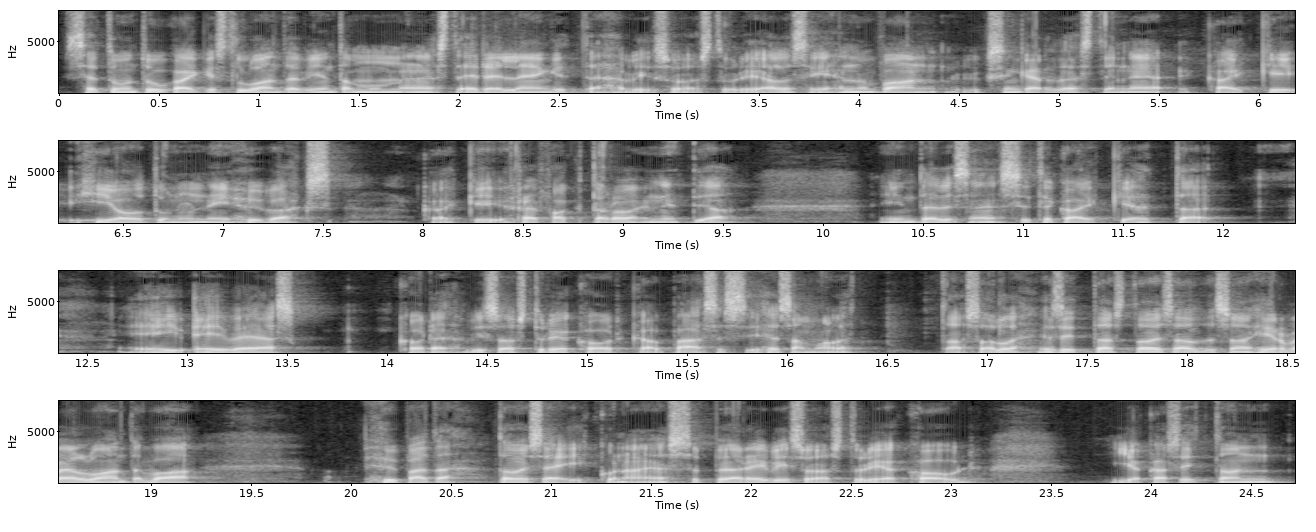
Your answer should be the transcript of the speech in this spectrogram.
se tuntuu kaikista luontevinta mun mielestä edelleenkin tehdä Visual Studiolla. Siihen on vaan yksinkertaisesti ne kaikki hioutunut niin hyväksi, kaikki refaktoroinnit ja IntelliSenseit ja kaikki, että ei, ei VS Code, Visual Studio Codekaan pääse siihen samalle tasolle. Ja sitten taas toisaalta se on hirveän luontevaa hypätä toiseen ikkunaan, jossa pyörii Visual Studio Code, joka sitten on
